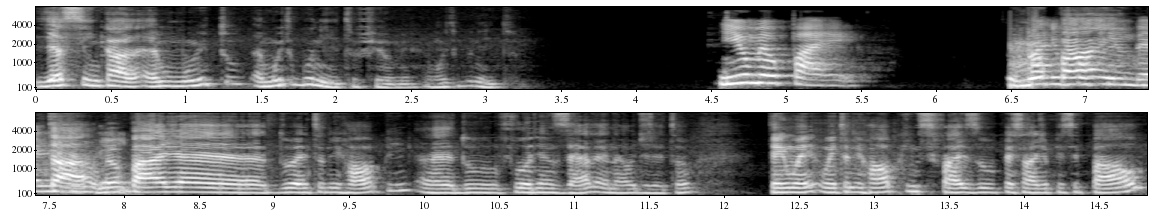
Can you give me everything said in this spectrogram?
E assim, cara, é muito, é muito bonito o filme, é muito bonito. E o meu pai? O meu pai, um tá, também. o meu pai é do Anthony Hopkins, é do Florian Zeller, né, o diretor. Tem o Anthony Hopkins, faz o personagem principal,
